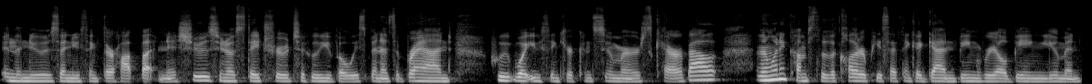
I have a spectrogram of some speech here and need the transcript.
in the news and you think they're hot button issues, you know, stay true to who you've always been as a brand, who what you think your consumers care about. And then when it comes to the clutter piece, I think again, being real, being human,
